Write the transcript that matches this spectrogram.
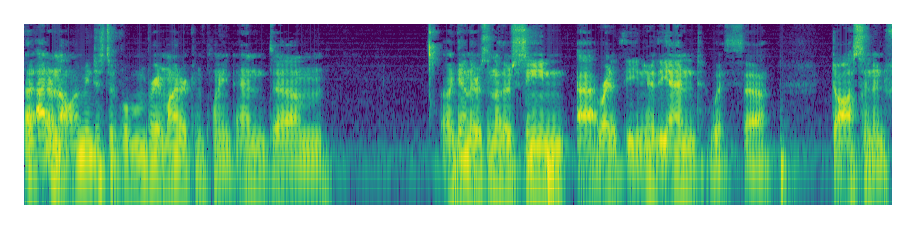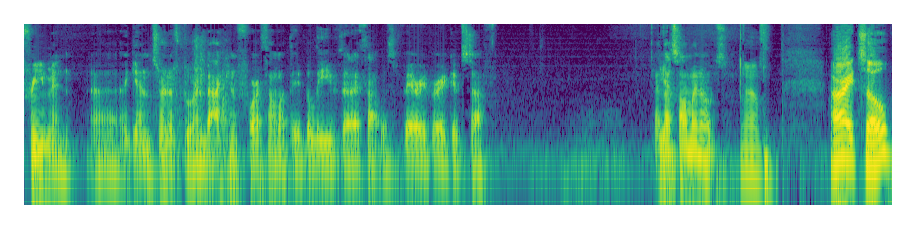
I, I don't know. I mean, just a very minor complaint. And um, again, there's another scene uh, right at the near the end with uh, Dawson and Freeman. Uh, again, sort of going back and forth on what they believe that I thought was very, very good stuff. And that's all my notes. Oh. All right, so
